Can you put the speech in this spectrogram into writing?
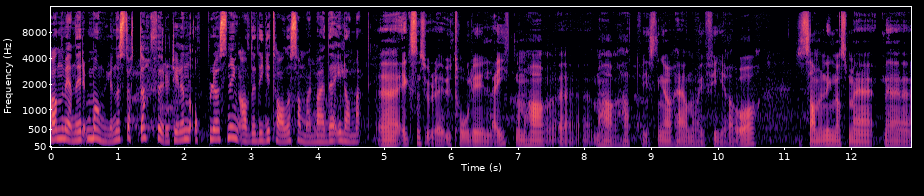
Han mener manglende støtte fører til en oppløsning av det digitale samarbeidet i landet. Eh, jeg syns det er utrolig leit når vi har, eh, vi har, hatt visninger her nå i fire år. Sammenlignet oss med, med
